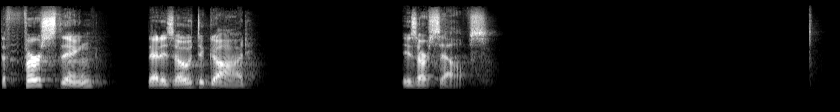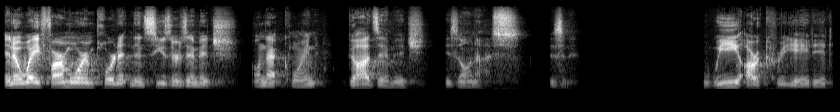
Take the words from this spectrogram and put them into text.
The first thing that is owed to God is ourselves. In a way far more important than Caesar's image on that coin, God's image is on us, isn't it? We are created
